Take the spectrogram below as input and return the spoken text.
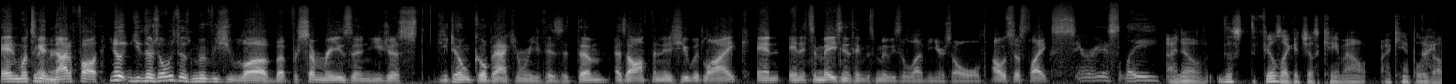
And once again, not a fault. You know, you, there's always those movies you love, but for some reason, you just you don't go back and revisit them as often as you would like. And and it's amazing to think this movie's 11 years old. I was just like, seriously. I know this feels like it just came out. I can't believe how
